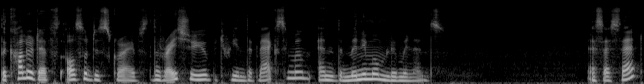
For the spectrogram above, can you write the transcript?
the color depth also describes the ratio between the maximum and the minimum luminance. As I said,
